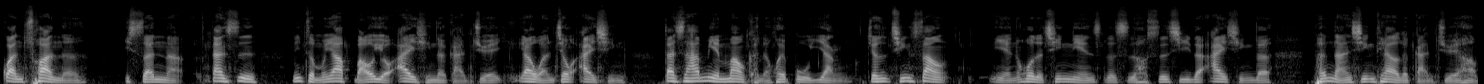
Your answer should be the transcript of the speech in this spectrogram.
贯穿了一生呐。但是，你怎么样保有爱情的感觉，要挽救爱情，但是它面貌可能会不一样。就是青少年或者青年的时候时期的爱情的怦然心跳的感觉哈，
